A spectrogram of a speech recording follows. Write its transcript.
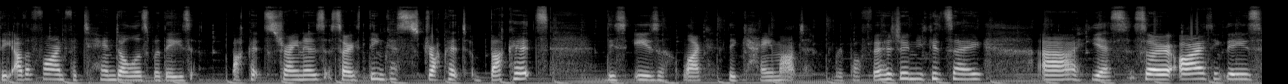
The other find for $10 were these bucket strainers. So think Strucket buckets. This is like the Kmart ripoff version, you could say. Uh, yes, so I think these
